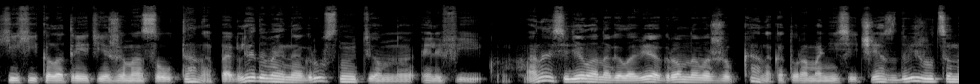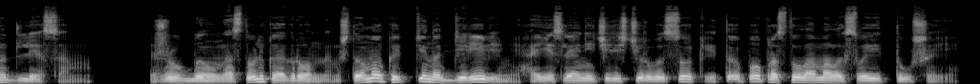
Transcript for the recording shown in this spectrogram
Хихикала третья жена султана, поглядывая на грустную темную эльфийку. Она сидела на голове огромного жука, на котором они сейчас движутся над лесом. Жук был настолько огромным, что мог идти над деревьями, а если они чересчур высокие, то попросту ломал их своей тушей.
